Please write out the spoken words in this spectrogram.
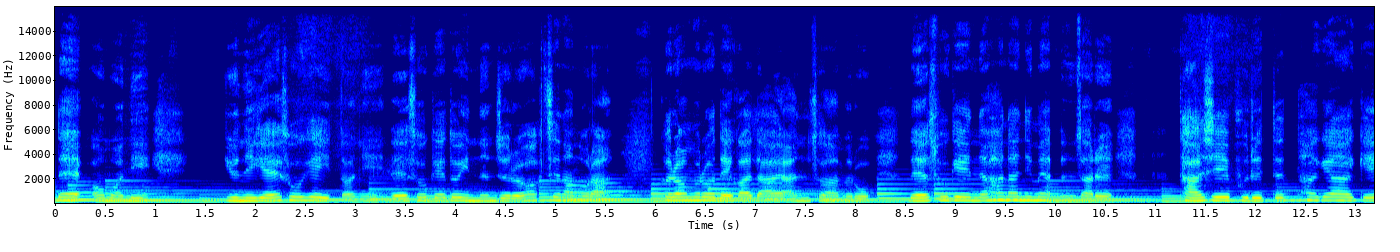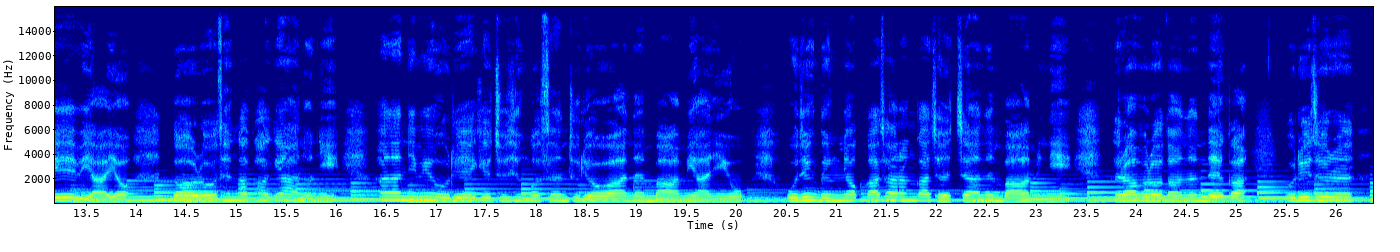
내 어머니 유닉의 속에 있더니 내 속에도 있는 줄을 확신하노라. 그러므로 내가 나의 안수함으로 내 속에 있는 하나님의 은사를 다시 부르듯 하게 하기 위하여 너로 생각하게 하노니 하나님이 우리에게 주신 것은 두려워하는 마음이 아니요 오직 능력과 사랑과 절제하는 마음이니 그러므로 너는 내가 우리 주를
